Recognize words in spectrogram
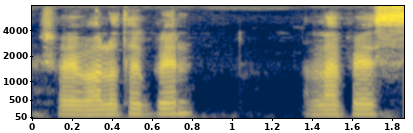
সবাই ভালো থাকবেন। আল্লাহ হাফেজ।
